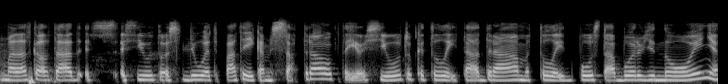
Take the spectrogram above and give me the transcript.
Man atkal tāda, es, es jūtos ļoti patīkami satraukta, jo es jūtu, ka tūlīt tā drāma, tūlīt būs tā burvju nūjiņa,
